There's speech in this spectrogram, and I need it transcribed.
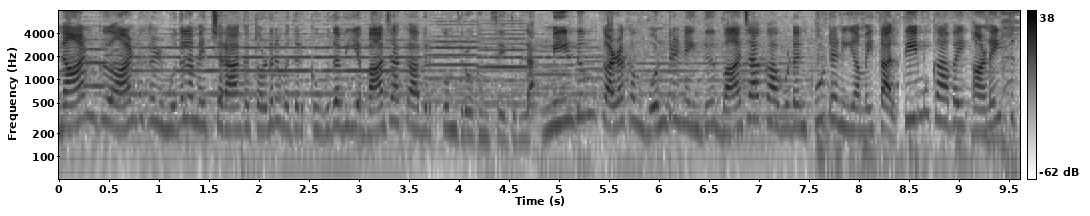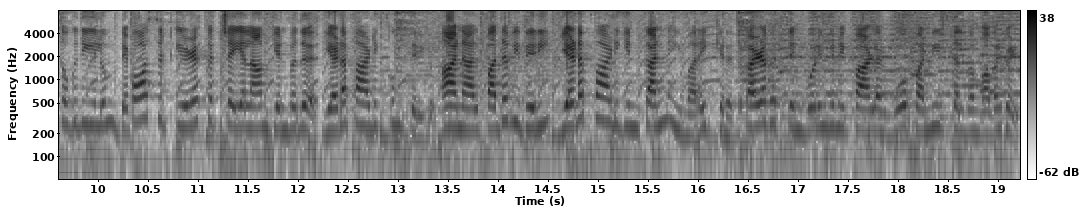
நான்கு ஆண்டுகள் முதலமைச்சராக தொடருவதற்கு உதவிய பாஜகவிற்கும் துரோகம் செய்துள்ளார். மீண்டும் கழகம் ஒன்றிணைந்து பாஜகவுடன் கூட்டணி அமைத்தால் திமுகவை அனைத்து தொகுதியிலும் டெபாசிட் இழக்கச் செய்யலாம் என்பது எடப்பாடிக்கும் தெரியும். ஆனால் பதவி வெறி எடப்பாடியின் கண்ணை மறைக்கிறது. கழகத்தின் ஒருங்கிணைப்பாளர் ஓ பன்னீர்செல்வம் அவர்கள்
